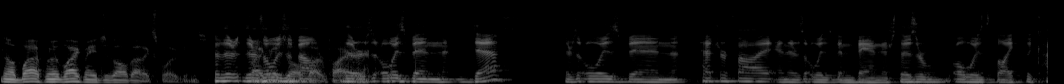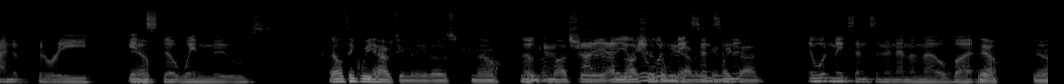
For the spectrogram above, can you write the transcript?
No, Black Black Mage is all about explosions. So there, there's Black always Mage's about about fire. there's always been death, there's always been petrify, and there's always been banish. Those are always like the kind of three Yeah. insta win moves. I don't think we have too many of those. No, I'm- Okay. I'm not sure. I- I- I'm not sure that we have anything like in that. It wouldn't make sense in an MMO, but Yeah. Yeah.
